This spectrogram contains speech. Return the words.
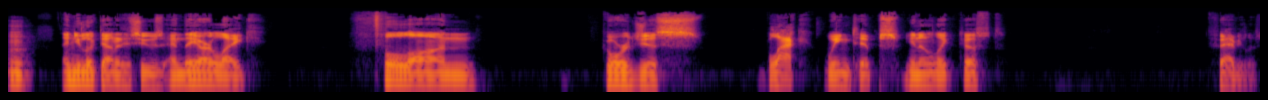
Hmm. and you look down at his shoes, and they are like full on gorgeous black wingtips. You know, like just fabulous.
